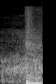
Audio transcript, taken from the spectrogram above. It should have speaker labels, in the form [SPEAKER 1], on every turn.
[SPEAKER 1] Oh.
